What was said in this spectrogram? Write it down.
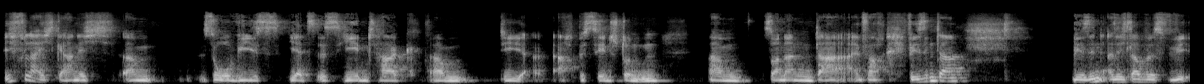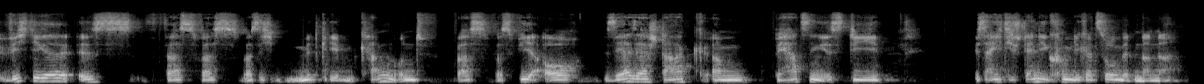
ich vielleicht gar nicht ähm, so, wie es jetzt ist, jeden Tag ähm, die acht bis zehn Stunden ähm, sondern da einfach, wir sind da, wir sind, also ich glaube, das Wichtige ist, was, was, was ich mitgeben kann und was, was wir auch sehr, sehr stark ähm, beherzigen, ist die, ist eigentlich die ständige Kommunikation miteinander.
